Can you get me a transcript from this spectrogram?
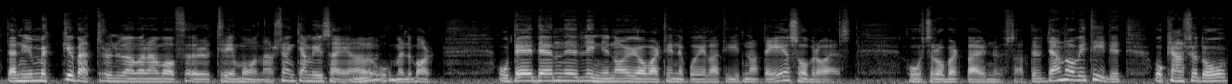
Den är ju mycket bättre nu än vad den var för tre månader sedan kan vi ju säga mm. omedelbart. Och det, den linjen har jag varit inne på hela tiden att det är så bra häst hos Robert Berg nu. Så att den har vi tidigt och kanske då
